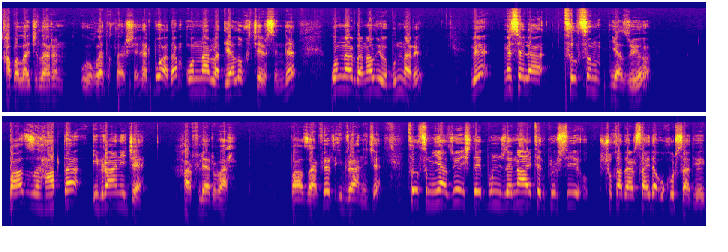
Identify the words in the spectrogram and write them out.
kabalacıların uyguladıkları şeyler. Bu adam onlarla diyalog içerisinde onlardan alıyor bunları ve mesela tılsım yazıyor. Bazı hatta İbranice harfler var. Bazı harfler İbranice. Tılsımı yazıyor. İşte bunun üzerine ayet-el kürsi şu kadar sayıda okursa diyor.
